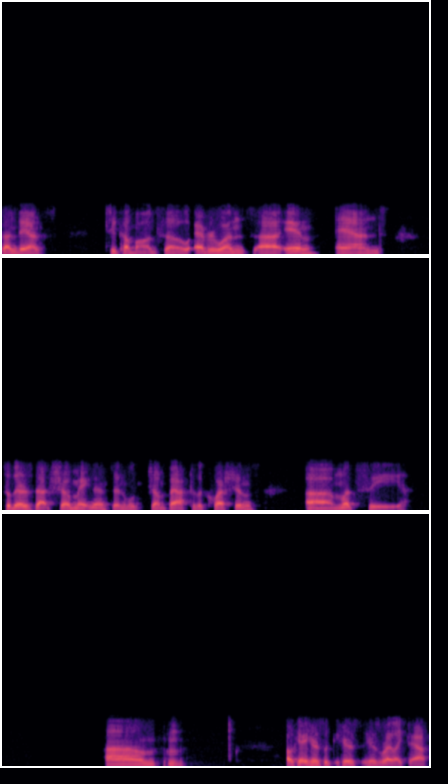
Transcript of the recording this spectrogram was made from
Sundance to come on. So everyone's uh, in, and so there's that show maintenance, and we'll jump back to the questions. Um, let's see. Um, hmm. Okay, here's a, here's here's what I like to ask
